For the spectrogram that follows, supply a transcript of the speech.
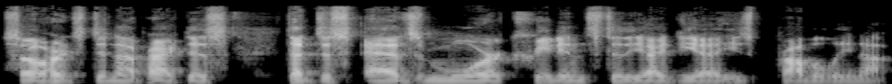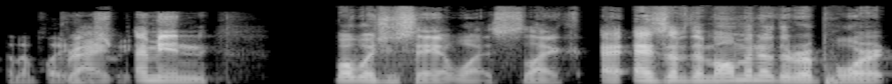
so Hurts did not practice. That just adds more credence to the idea he's probably not going to play. Right. I mean what would you say it was? Like as of the moment of the report,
